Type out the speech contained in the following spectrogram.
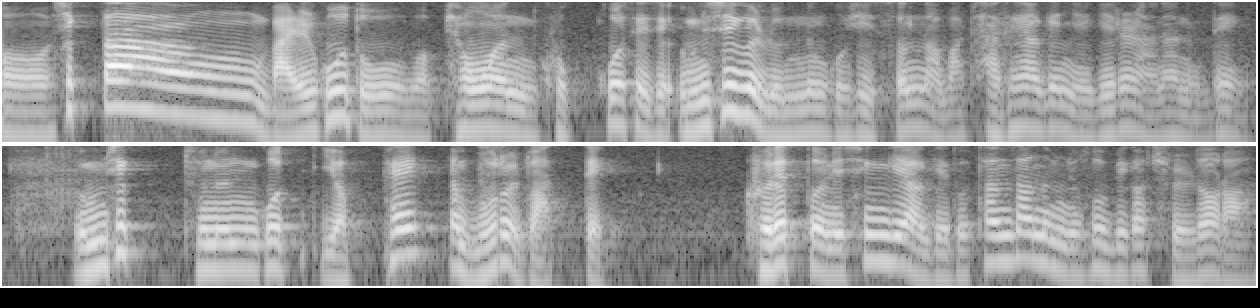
어, 식당 말고도 뭐 병원 곳곳에 이제 음식을 놓는 곳이 있었나 봐. 자세하게는 얘기를 안 하는데 음식 두는 곳 옆에 그냥 물을 놨대. 그랬더니 신기하게도 탄산음료 소비가 줄더라.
